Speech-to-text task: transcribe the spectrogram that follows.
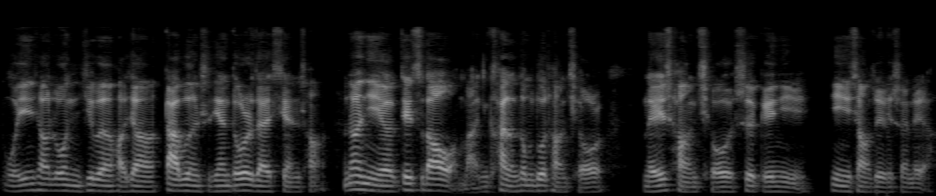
我印象中，你基本好像大部分时间都是在现场。那你这次到澳网吧，你看了这么多场球，哪场球是给你印象最深的呀？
